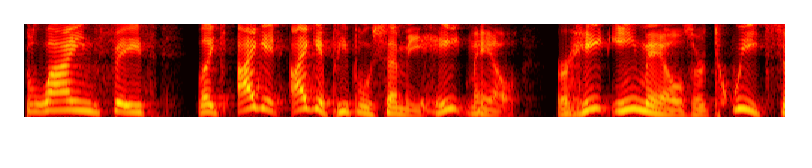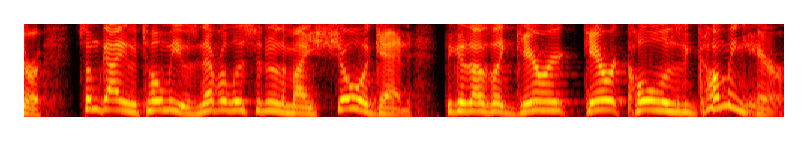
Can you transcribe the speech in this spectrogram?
blind faith. Like I get I get people who send me hate mail or hate emails or tweets or some guy who told me he was never listening to my show again because I was like Garrett Gerrit Cole isn't coming here.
